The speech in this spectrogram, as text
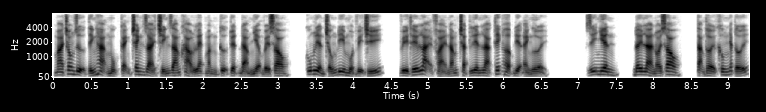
Mà trong dự tính hạng mục cạnh tranh giải chính giám khảo lẹt mằn cự tuyệt đảm nhiệm về sau, cũng liền chống đi một vị trí, vì thế lại phải nắm chặt liên lạc thích hợp điện ảnh người. Dĩ nhiên, đây là nói sau, tạm thời không nhắc tới.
